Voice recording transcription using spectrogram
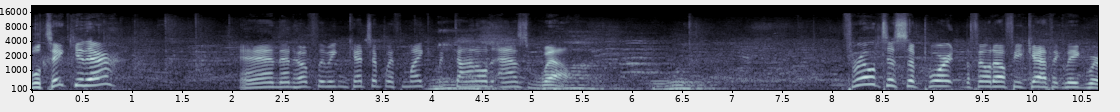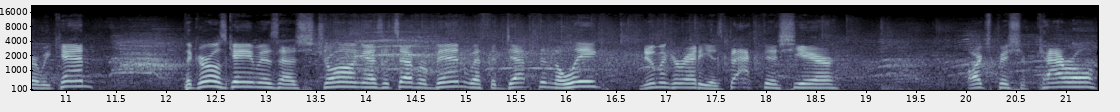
We'll take you there, and then hopefully we can catch up with Mike McDonald as well. Thrilled to support the Philadelphia Catholic League where we can. The girls' game is as strong as it's ever been with the depth in the league. Neumann Goretti is back this year. Archbishop Carroll,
